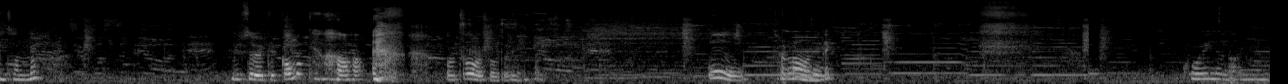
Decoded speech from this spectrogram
괜찮나? 입술 왜 이렇게 검게 나와? 어두워서 그래. 오, 잘 나오는데? 고의는 아니야.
